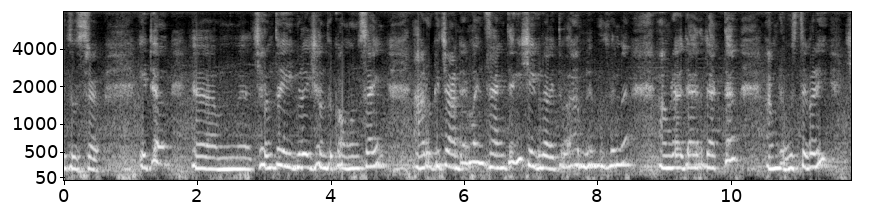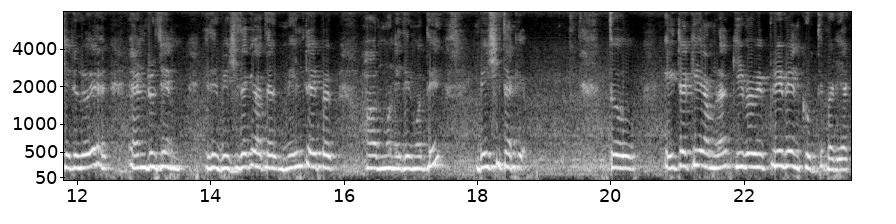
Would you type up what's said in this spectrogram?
ঋতুস্রাব। এটা সাধারণত এইগুলোই সাধারণত কমন সাইন আরও কিছু আন্ডারমাইন সাইন থাকে, সেগুলো হয়তো আপনি বুঝবেন না। আমরা ডাক্তার, আমরা বুঝতে পারি সেটা হলো অ্যান্ড্রোজেন এদের বেশি থাকে, অর্থাৎ মেল টাইপের হরমোন এদের মধ্যে বেশি থাকে। তো এইটাকে আমরা কীভাবে প্রিভেন্ট করতে পারি? এক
